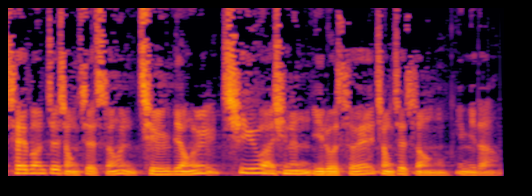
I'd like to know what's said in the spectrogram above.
세 번째 정체성은 질병을 치유하시는 이로서의 정체성입니다.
